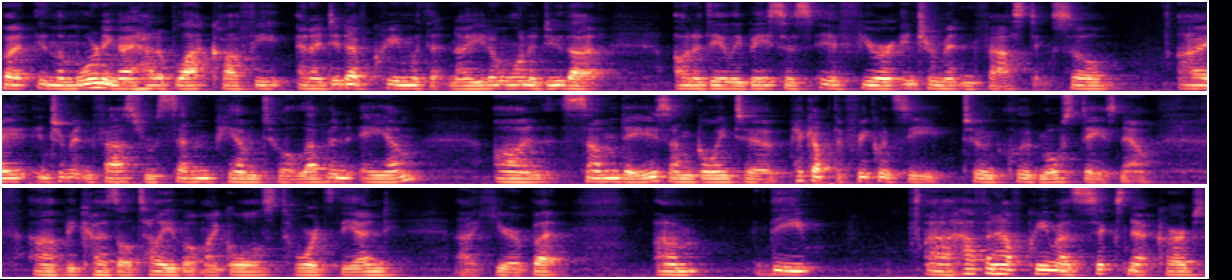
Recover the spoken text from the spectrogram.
but in the morning, I had a black coffee and I did have cream with it. Now, you don't want to do that on a daily basis if you're intermittent fasting. So I intermittent fast from 7 p.m. to 11 a.m on some days. I'm going to pick up the frequency to include most days now uh, because I'll tell you about my goals towards the end uh, here. But um, the uh, half and half cream has six net carbs.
